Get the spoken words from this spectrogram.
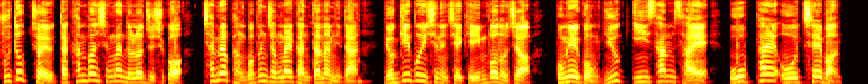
구독, 좋아요 딱 한 번씩만 눌러주시고 참여 방법은 정말 간단합니다. 여기 보이시는 제 개인 번호죠. 010-6234-5857번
